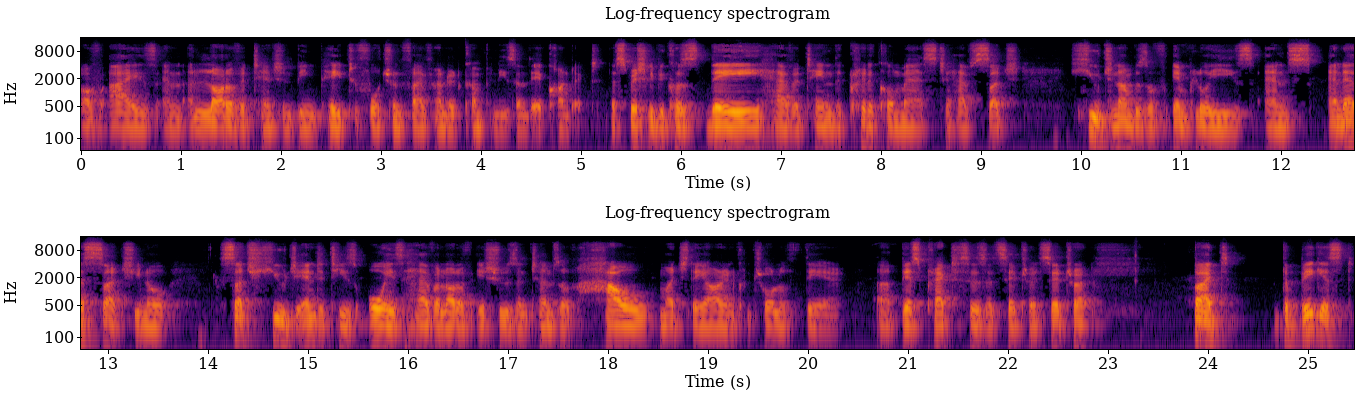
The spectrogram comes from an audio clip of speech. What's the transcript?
of eyes and a lot of attention being paid to Fortune 500 companies and their conduct, especially because they have attained the critical mass to have such huge numbers of employees and and as such, you know, such huge entities always have a lot of issues in terms of how much they are in control of their uh, best practices, etc., etc. But the biggest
